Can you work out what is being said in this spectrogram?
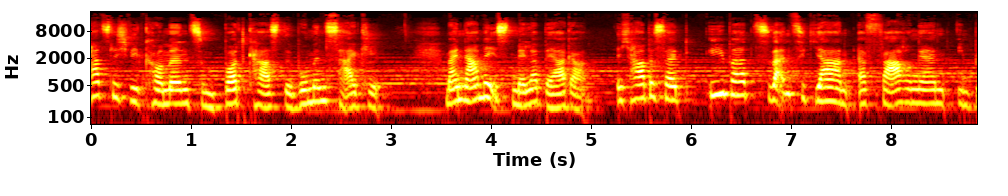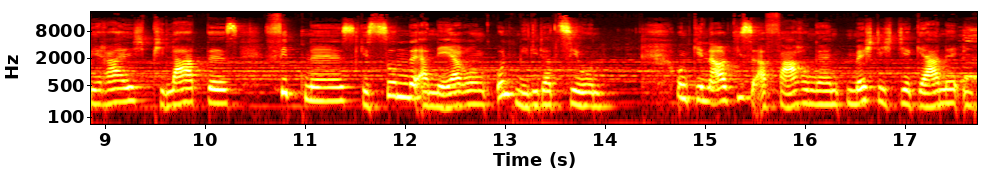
Herzlich willkommen zum Podcast The Woman Cycle. Mein Name ist Mella Berger. Ich habe seit über 20 Jahren Erfahrungen im Bereich Pilates, Fitness, gesunde Ernährung und Meditation. Und genau diese Erfahrungen möchte ich dir gerne in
